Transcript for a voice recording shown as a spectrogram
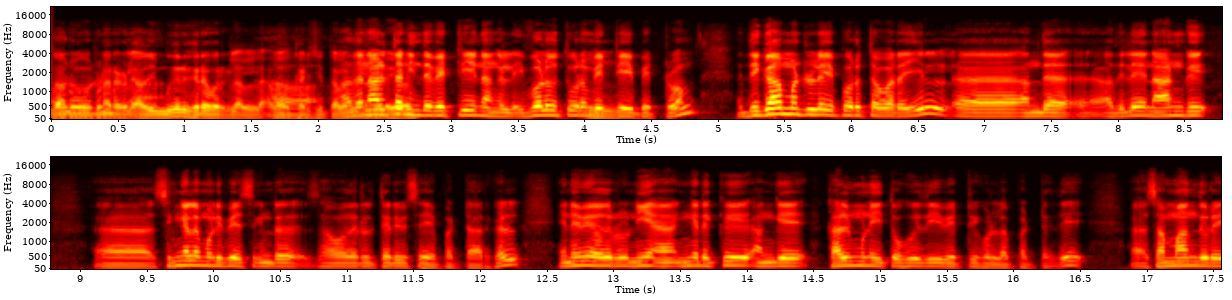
தான் உறுப்பினர்கள். அதை மீறுகிறவர்கள் அல்ல கட்சி அதனால் தலைமை தான் இந்த வெற்றியை நாங்கள் இவ்வளவு தூரம் வெற்றியை பெற்றோம். திகாமண்டலை பொறுத்தவரையில் அந்த அதிலே நான்கு சிங்கள மொழி பேசுகின்ற சகோதரர்கள் தெரிவு செய்யப்பட்டார்கள். எனவே ஒரு நீ எங்களுக்கு அங்கே கல்முனை தொகுதி வெற்றி கொள்ளப்பட்டது அஹ், சம்மாந்துறை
